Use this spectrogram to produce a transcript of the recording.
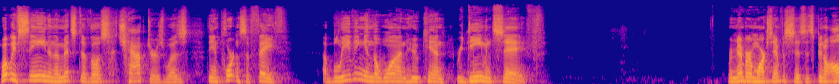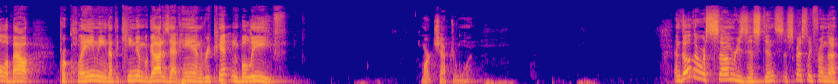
What we've seen in the midst of those chapters was the importance of faith, of believing in the one who can redeem and save. Remember Mark's emphasis, it's been all about proclaiming that the kingdom of God is at hand. Repent and believe. Mark chapter 1. And though there was some resistance, especially from the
